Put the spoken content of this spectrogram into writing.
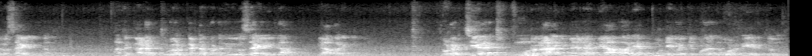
விவசாயிகளுக்கா? அந்த கடை துடன் கட்டப்பட்டது விவசாயிகளுக்கா? வியாபாரிகளுக்கா? தொடர்ச்சியா மூன்று நாளைக்கு மேல வியாபாரி அந்த மூட்டையை வைக்கக்கூடாது உடனே எடுக்கணும்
